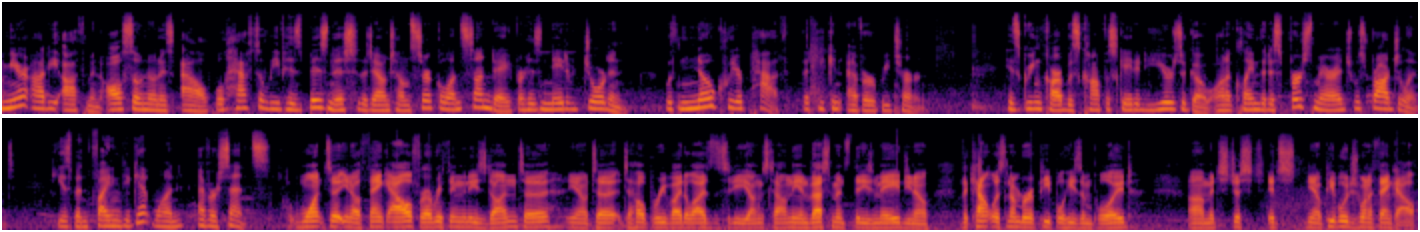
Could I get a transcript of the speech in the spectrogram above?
Amir Adi Othman, also known as Al, will have to leave his business to the downtown circle on Sunday for his native Jordan with no clear path that he can ever return. His green card was confiscated years ago on a claim that his first marriage was fraudulent. He has been fighting to get one ever since. Want to, you know, thank Al for everything that he's done to, you know, to, to help revitalize the city of Youngstown, the investments that he's made, you know, the countless number of people he's employed. Um, it's just, it's, you know, people who just want to thank Al.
